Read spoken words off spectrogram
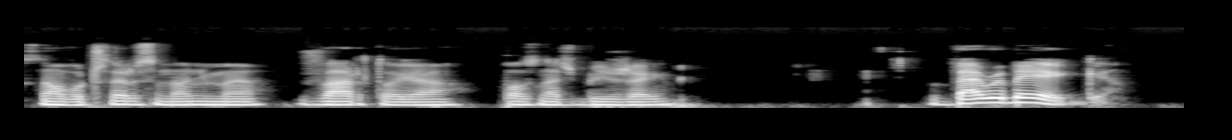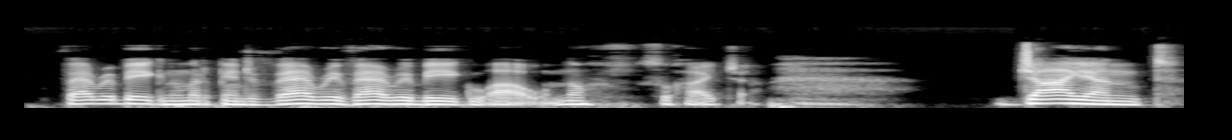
Znowu cztery synonimy, warto je poznać bliżej. Very big. Very big, numer pięć. Very, very big. Wow. No, słuchajcie giant,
